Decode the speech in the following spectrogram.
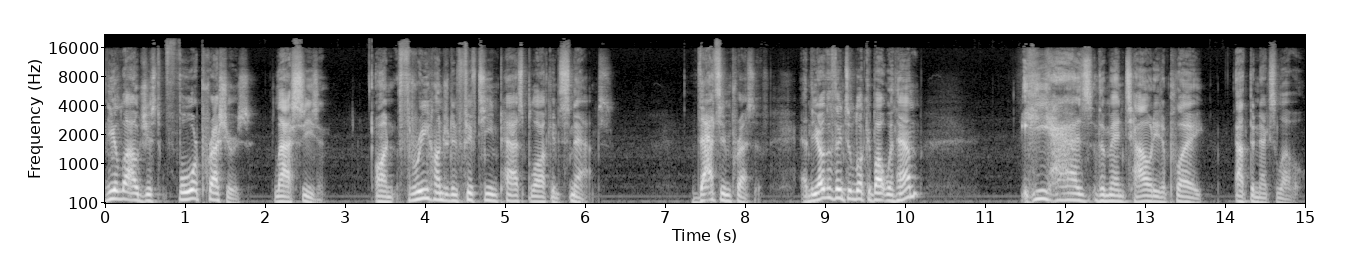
he allowed just four pressures last season on 315 pass blocking snaps. That's impressive. And the other thing to look about with him, he has the mentality to play at the next level.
